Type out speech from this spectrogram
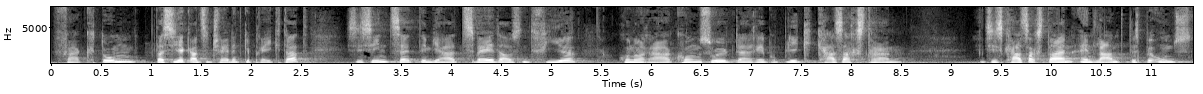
Faktum, das Sie ja ganz entscheidend geprägt hat. Sie sind seit dem Jahr 2004 Honorarkonsul der Republik Kasachstan. Jetzt ist Kasachstan ein Land, das bei uns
